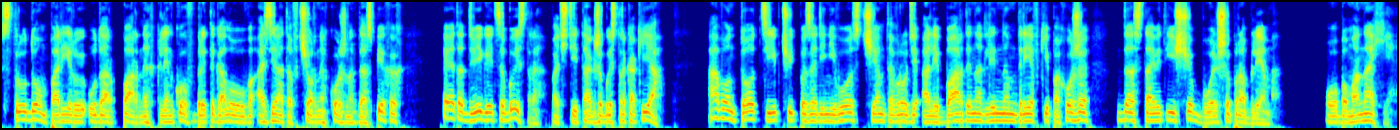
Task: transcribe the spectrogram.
с трудом парирую удар парных клинков бритоголового азиата в черных кожаных доспехах. Этот двигается быстро, почти так же быстро, как я. А вон тот тип чуть позади него с чем-то вроде алибарды на длинном древке, похоже, доставит еще больше проблем. Оба монахи.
